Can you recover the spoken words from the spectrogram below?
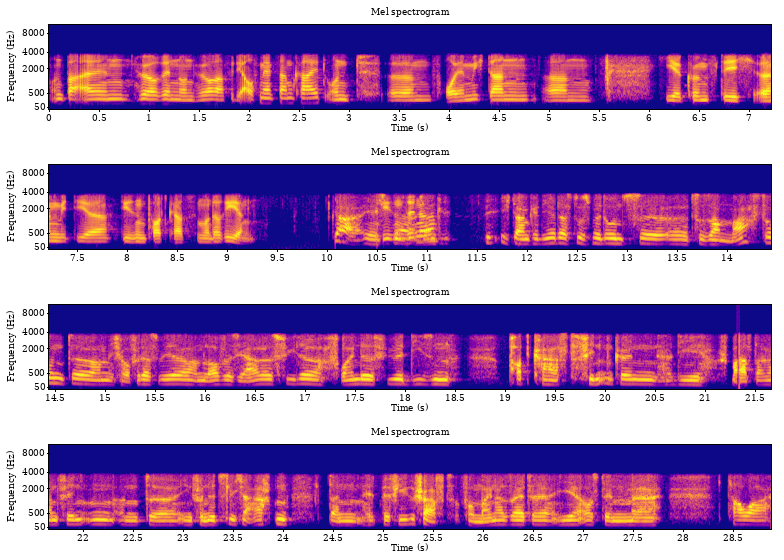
und bei allen Hörerinnen und Hörern für die Aufmerksamkeit und ähm, freue mich dann ähm, hier künftig äh, mit dir diesen Podcast zu moderieren. Ja, ich, In diesem äh, Sinne. Danke, ich danke dir, dass du es mit uns äh, zusammen machst und äh, ich hoffe, dass wir im Laufe des Jahres viele Freunde für diesen Podcast finden können, die Spaß daran finden und äh, ihn für nützlich erachten. Dann hätten wir viel geschafft. Von meiner Seite hier aus dem äh, Tower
